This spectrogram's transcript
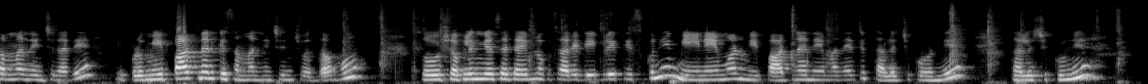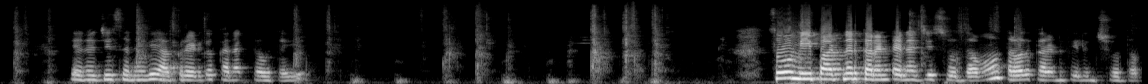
సంబంధించినది. ఇప్పుడు మీ పార్ట్నర్కి సంబంధించి చూద్దాము. సో షఫలింగ్ చేసే టైంలో ఒకసారి డీప్ బ్రీత్ తీసుకుని మీ నేమ్ అండ్ మీ పార్ట్నర్ నేమ్ అనేది తలుచుకోండి. తలుచుకుని ఎనర్జీస్ అనేవి అక్యురేట్గా కనెక్ట్ అవుతాయి. సో మీ పార్ట్నర్ కరెంట్ ఎనర్జీస్ చూద్దాము. తర్వాత కరెంట్ ఫీలింగ్స్ చూద్దాం.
